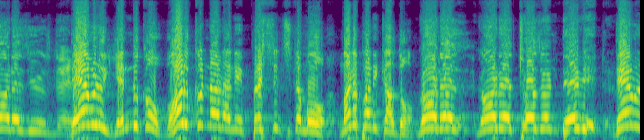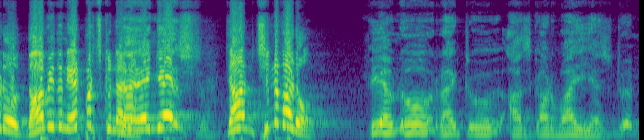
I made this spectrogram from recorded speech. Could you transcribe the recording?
God has used him. దేవుడు ఎందుకు వాడుకున్నాడని ప్రశ్నించటము మన పని కాదు God has God has chosen David, దేవుడు దావీదును ఏర్పరచుకున్నాడు youngest. తాను చిన్నవాడు We have no right to ask God why he has done.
